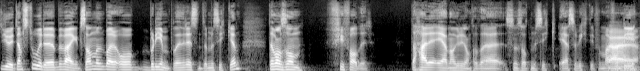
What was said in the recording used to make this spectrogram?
gjør ikke de store bevegelsene, men bare å bli med på den reisen til musikken. Det var sånn Fy fader. Det her er en av grunnene til at jeg syns at musikk er så viktig for meg. Ja, ja, fordi ja.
